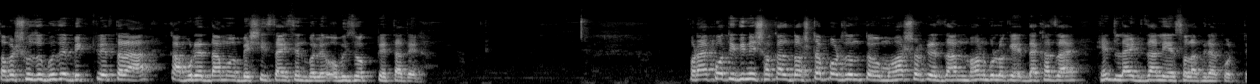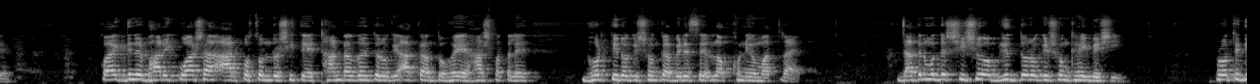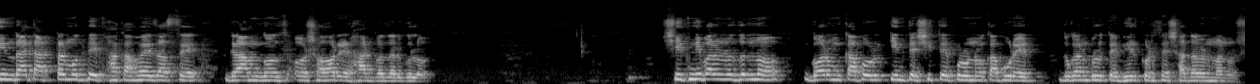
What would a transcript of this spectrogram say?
তবে সুযোগ বুঝে বিক্রেতারা কাপড়ের দামও বেশি চাইছেন বলে অভিযোগ ক্রেতাদের। প্রায় প্রতিদিনই সকাল দশটা পর্যন্ত মহাসড়কের যানবাহনগুলোকে দেখা যায় হেডলাইট জ্বালিয়ে চলাফেরা করতে। কয়েকদিনের ভারী কুয়াশা আর প্রচণ্ড শীতে ঠান্ডাজনিত রোগে আক্রান্ত হয়ে হাসপাতালে ভর্তি রোগীর সংখ্যা বেড়েছে লক্ষণীয় মাত্রায়। যাদের মধ্যে শিশু ও বৃদ্ধ রোগীর সংখ্যাই বেশি। প্রতিদিন রাত আটটার মধ্যেই ফাঁকা হয়ে যাচ্ছে গ্রামগঞ্জ ও শহরের হাট বাজারগুলো। শীত নিবারণের জন্য গরম কাপড় কিনতে শীতের পুরনো কাপড়ের দোকানগুলোতে ভিড় করছে সাধারণ মানুষ।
